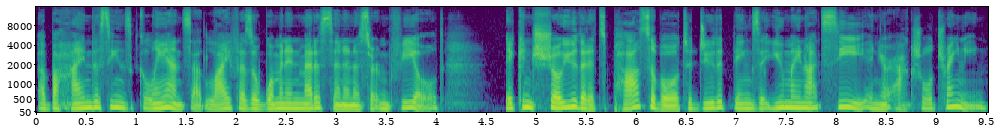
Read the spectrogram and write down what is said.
a behind the scenes glance at life as a woman in medicine in a certain field. It can show you that it's possible to do the things that you may not see in your actual training.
